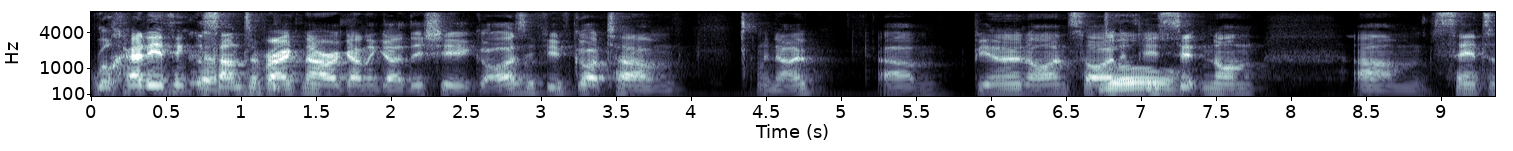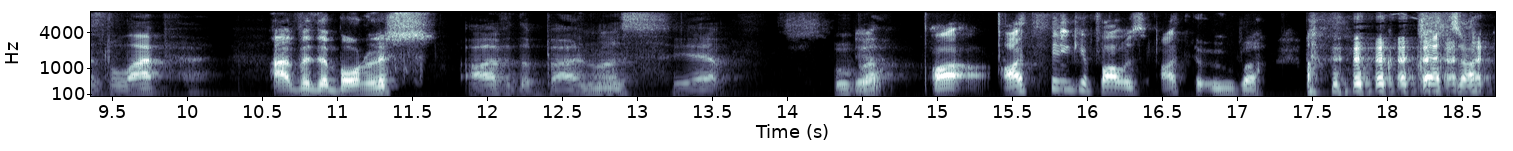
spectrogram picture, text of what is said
Look, how do you think the Yeah. Sons of Ragnar are going to go this year, guys? If you've got, um, you know, um, Björn Ironside, if Oh. he's sitting on um, Santa's lap Over the boneless. over the boneless, yeah, Uber. Yeah. I I think if I was I Uber. That's what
